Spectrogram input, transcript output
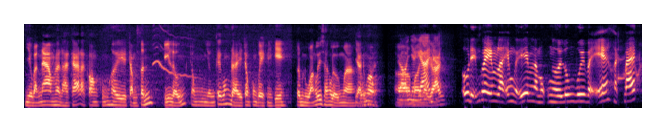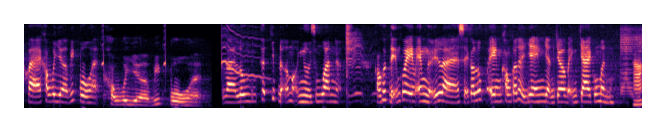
nhiều bạn nam nên là khá là con cũng hơi trầm tính, kỹ lưỡng trong những cái vấn đề trong công việc này kia. Rồi mình quản lý sản lượng mà Dạ, đúng không? rồi. Rồi, nhà mời gái nè. ưu điểm của em là em nghĩ em là một người luôn vui vẻ, hoạt bát và không bao giờ biết buồn ạ. không bao giờ biết buồn Và luôn thích giúp đỡ mọi người xung quanh ạ. Còn khuyết điểm của em, em nghĩ là sẽ có lúc em không có thời gian dành cho bạn trai của mình. hả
